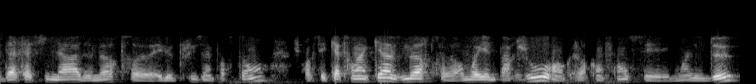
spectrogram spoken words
d'assassinat, de meurtre, est le plus important. Je crois que c'est 95 meurtres en moyenne par jour, alors qu'en France, c'est moins de deux.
